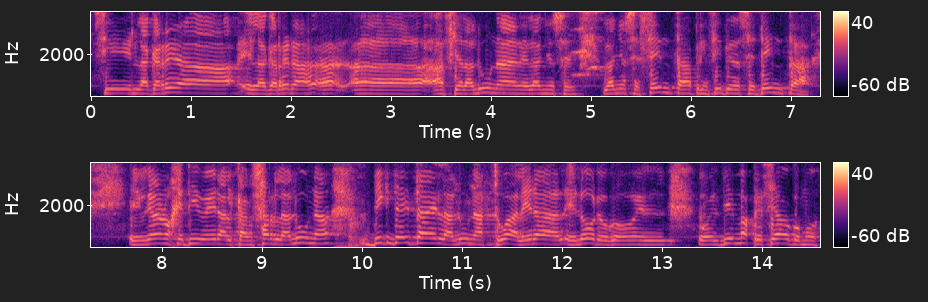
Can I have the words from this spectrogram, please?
Si en la carrera, en la carrera hacia la Luna en el año, el año 60, principios de 70, el gran objetivo era alcanzar la Luna, Big Data es la Luna actual, era el oro o el, o el bien más preciado como,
